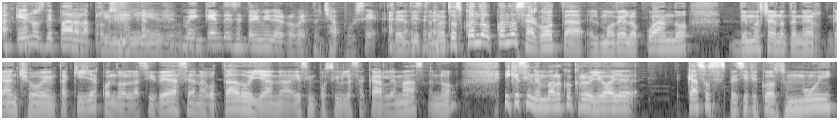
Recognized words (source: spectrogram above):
qué nos depara la Qué próxima? miedo. Me encanta ese término de Roberto Chapucera. Bendito, ¿no? Entonces, ¿cuándo, ¿cuándo se agota el modelo? ¿Cuándo demuestra no tener gancho en taquilla? Cuando las ideas se han agotado y ya es imposible sacarle más, ¿no? Y que sin embargo, creo yo, haya casos específicos muy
